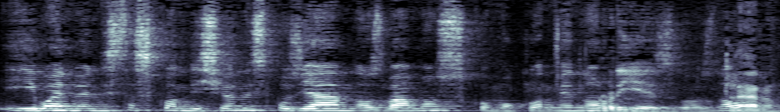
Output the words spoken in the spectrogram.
Y bueno, en estas condiciones pues ya nos vamos como con menos riesgos, ¿no? Claro.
